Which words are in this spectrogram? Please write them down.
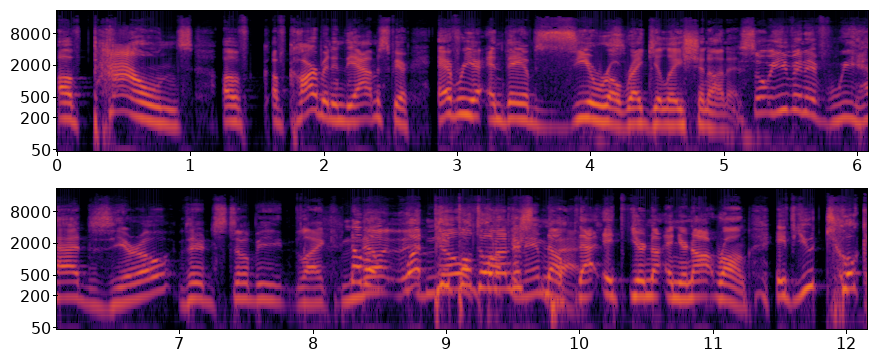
of pounds of, of carbon in the atmosphere every year, and they have zero regulation on it. So even if we had zero, there'd still be like No, no. what no people don't understand. No, that it, you're not, and you're not wrong. If you took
